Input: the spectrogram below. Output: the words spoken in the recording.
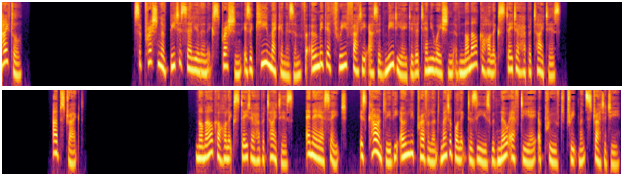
Title Suppression of beta-cellulin expression is a key mechanism for omega 3 fatty acid mediated attenuation of non alcoholic steatohepatitis. Abstract Non alcoholic steatohepatitis, NASH, is currently the only prevalent metabolic disease with no FDA approved treatment strategy.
